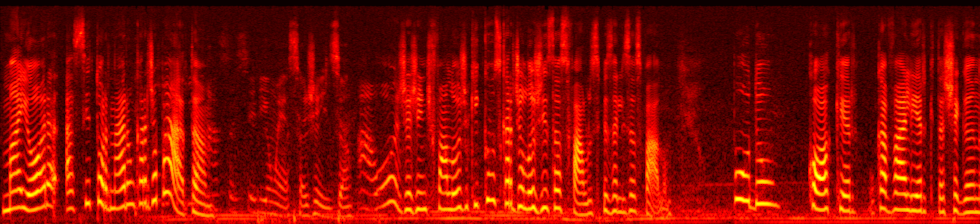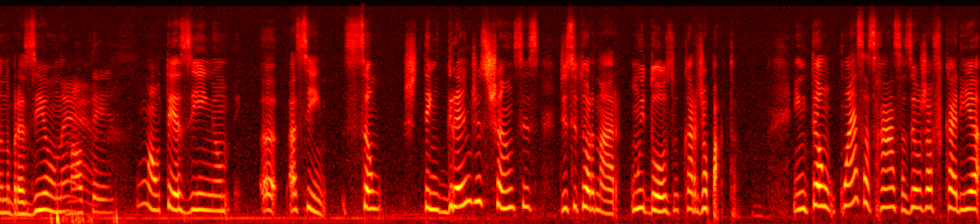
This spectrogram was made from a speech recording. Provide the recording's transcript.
maior a, a, se tornar um cardiopata. Que raças seriam essas, Geisa? Ah, hoje a gente fala hoje o que, que os cardiologistas falam, os especialistas falam. Poodle, cocker, o cavalier que está chegando no Brasil, né? Maltese. Um maltezinho, uh, assim, são tem grandes chances de se tornar um idoso cardiopata. Então, com essas raças, eu já ficaria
